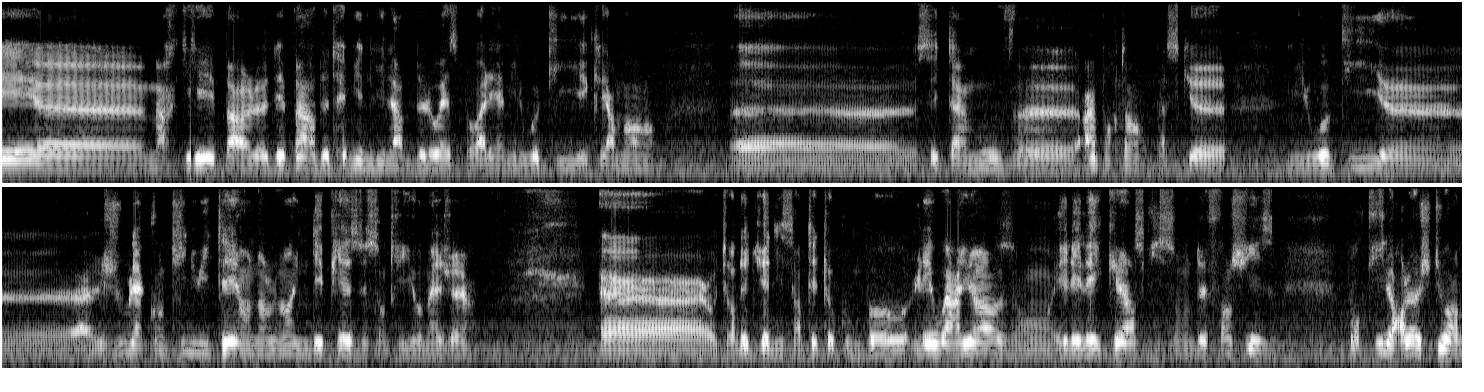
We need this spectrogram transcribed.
est euh, marquée par le départ de Damien Lillard de l'Ouest pour aller à Milwaukee et clairement euh, c'est un move euh, important parce que Milwaukee joue la continuité en enlevant une des pièces de son trio majeur autour de Giannis Antetokounmpo. Les Warriors et les Lakers qui sont deux franchises pour qui l'horloge tourne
